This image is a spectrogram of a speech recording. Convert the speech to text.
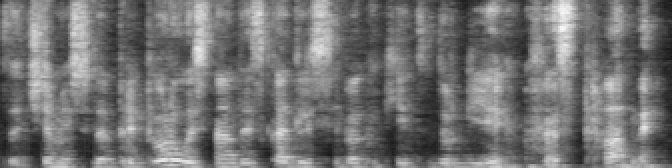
зачем я сюда приперлась? Надо искать для себя какие-то другие страны.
